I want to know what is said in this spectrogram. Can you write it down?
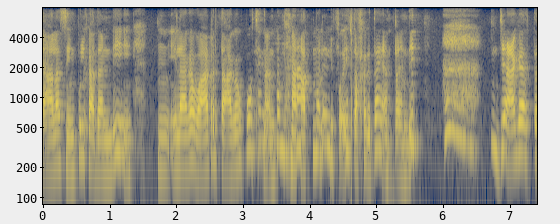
చాలా సింపుల్ కదండి. ఇలాగ వాటర్ తాగకపోతేనంట మన ఆత్మలు వెళ్ళిపోయి తాగుతాయంట అండి జాగ్రత్త.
